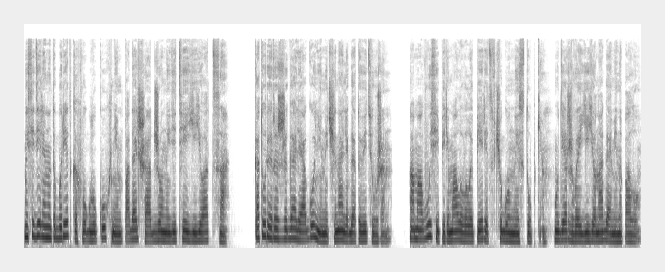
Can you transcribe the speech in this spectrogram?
Мы сидели на табуретках в углу кухни, подальше от жены детей ее отца — которые разжигали огонь и начинали готовить ужин. А Мавуси перемалывала перец в чугунной ступке, удерживая ее ногами на полу.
